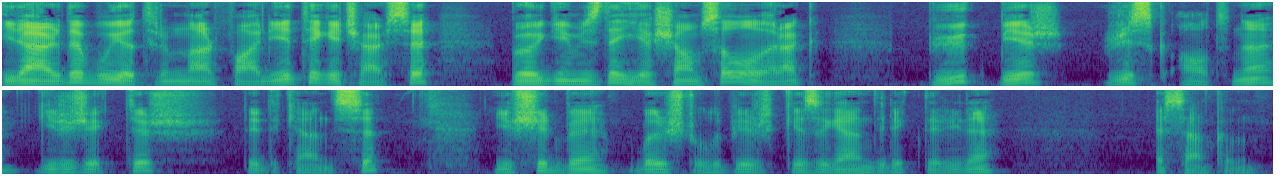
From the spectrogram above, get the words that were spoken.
İleride bu yatırımlar faaliyete geçerse bölgemizde yaşamsal olarak büyük bir risk altına girecektir, dedi kendisi. Yeşil ve barış dolu bir gezegen dilekleriyle esen kalın.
